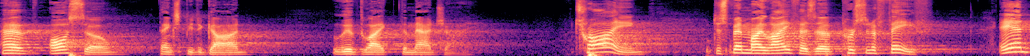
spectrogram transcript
I have also, thanks be to God, lived like the Magi, trying to spend my life as a person of faith and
